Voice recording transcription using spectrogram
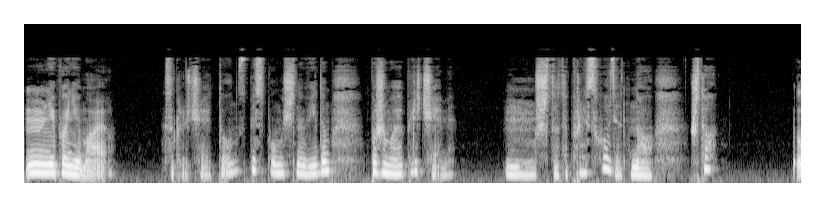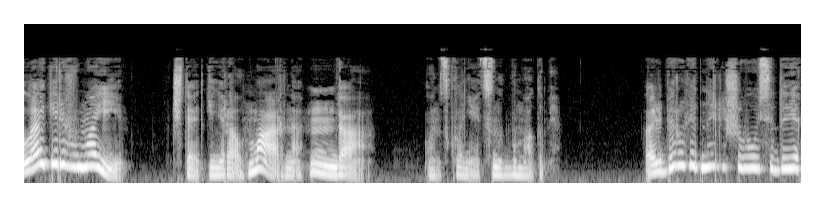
Не понимаю, заключает он с беспомощным видом, пожимая плечами. Что-то происходит, но что? Лагерь в мои, читает генерал. Марно. Да. Он склоняется над бумагами. Альберу видны лишь его седые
